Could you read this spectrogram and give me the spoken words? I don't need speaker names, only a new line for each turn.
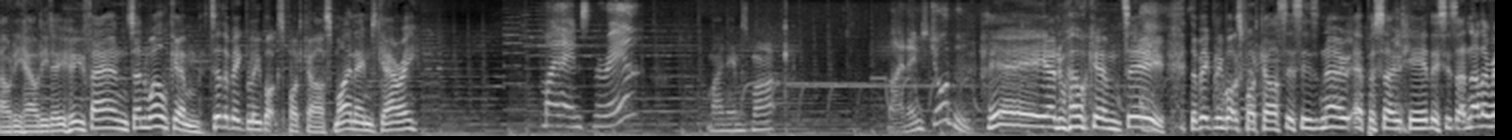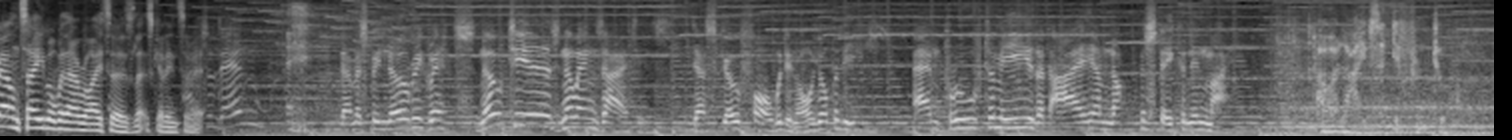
Howdy, howdy do, Who fans, and welcome to the Big Blue Box podcast. My name's Garry.
My name's Maria.
My name's Mark.
My name's Jordan.
Hey, and welcome to the Big Blue Box podcast. This is no episode here. This is another roundtable with our writers. Let's get into it.
Until then, there must be no regrets, no tears, no anxieties. Just go forward in all your beliefs and prove to me that I am not mistaken in mine.
Our lives are different to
